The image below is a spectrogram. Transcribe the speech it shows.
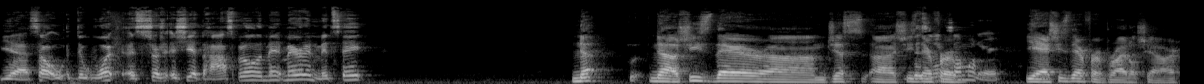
Yeah. So, what is, so is she at the hospital in Mid- Meriden, Midstate? No, no, she's there. Um, just uh, she's there for someone or? yeah, she's there for a bridal shower.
